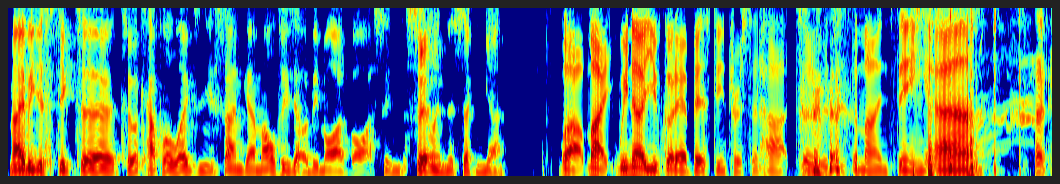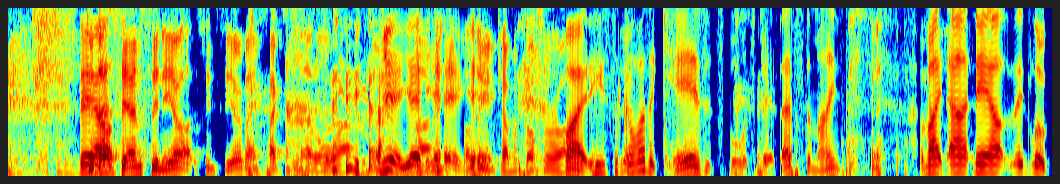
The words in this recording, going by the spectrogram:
maybe just stick to to a couple of legs in your same game multis. That would be my advice, in certainly in the second game. Well, mate, we know you've got our best interest at heart too, which is the main thing. Uh, Did that sound sincere? Sincere? I've been practicing that all afternoon. Yeah, yeah, I think, yeah, I think yeah. it come across all right. Mate, he's the Yeah. guy that cares at sports. Sportsbet. That's the main thing. Mate, uh, now, look,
